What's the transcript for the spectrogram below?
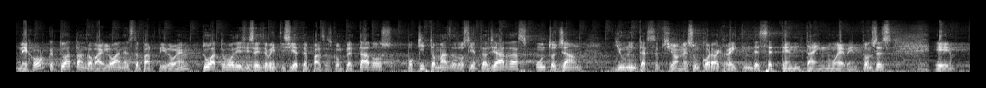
mejor que Tua Tango Bailó en este partido. ¿eh? Tua tuvo 16 de 27 pases completados, poquito más de 200 yardas, un touchdown y una intercepción. Es un quarterback rating de 79. Entonces, eh,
